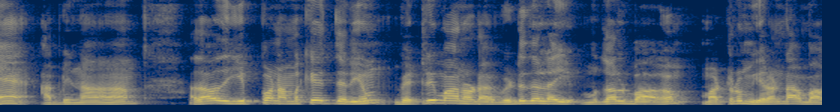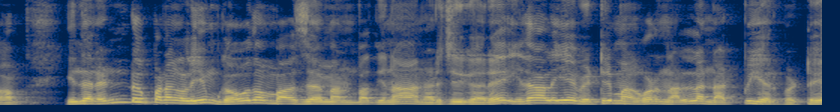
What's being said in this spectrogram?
ஏன் அப்படின்னா அதாவது இப்போ நமக்கே தெரியும் வெற்றிமானோட விடுதலை முதல் பாகம் மற்றும் இரண்டாம் பாகம். இந்த ரெண்டு படங்களையும் கௌதம் வாசுதேவன் பார்த்தீங்கன்னா நடிச்சிருக்காரு. இதாலேயே வெற்றிமான் கூட நல்ல நட்பு ஏற்பட்டு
